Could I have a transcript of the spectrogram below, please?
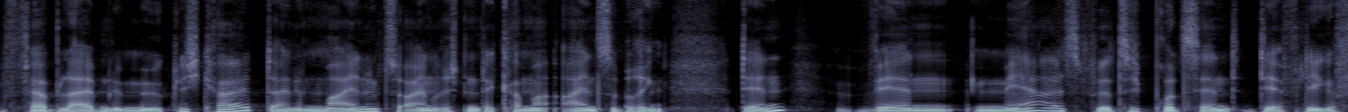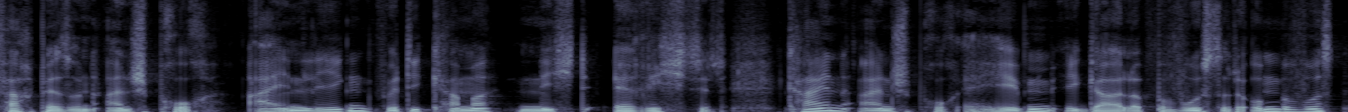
verbleibende Möglichkeit, deine Meinung zur Einrichtung der Kammer einzubringen. Denn wenn mehr als 40 Prozent der Pflegefachpersonen Einspruch einlegen, wird die Kammer nicht errichtet. Kein Einspruch erheben, egal ob bewusst oder unbewusst,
